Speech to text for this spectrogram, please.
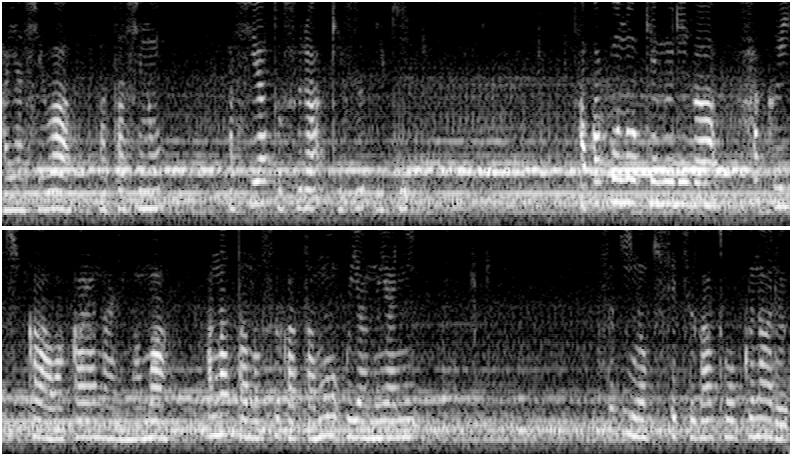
林は私の足跡すら消す雪。タバコの煙が吐く息かわからないままあなたの姿もうやむやに。次の季節が遠くなる。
